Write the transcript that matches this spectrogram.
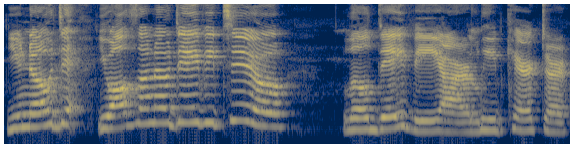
You know, da- you also know Davy too. Little Davy, our lead character,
